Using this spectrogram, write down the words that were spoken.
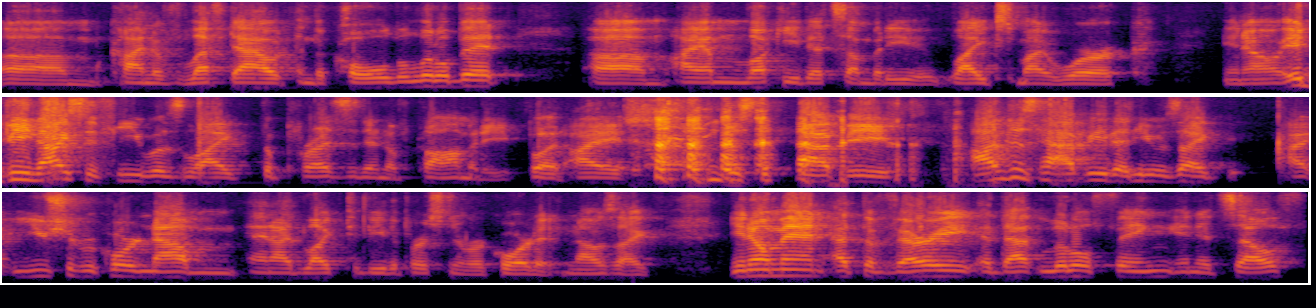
um, kind of left out in the cold a little bit. Um, I am lucky that somebody likes my work. You know, it'd be nice if he was like the president of comedy, but I, I'm just happy. I'm just happy that he was like, I, you should record an album and I'd like to be the person to record it. And I was like, you know, man, at the very, at that little thing in itself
